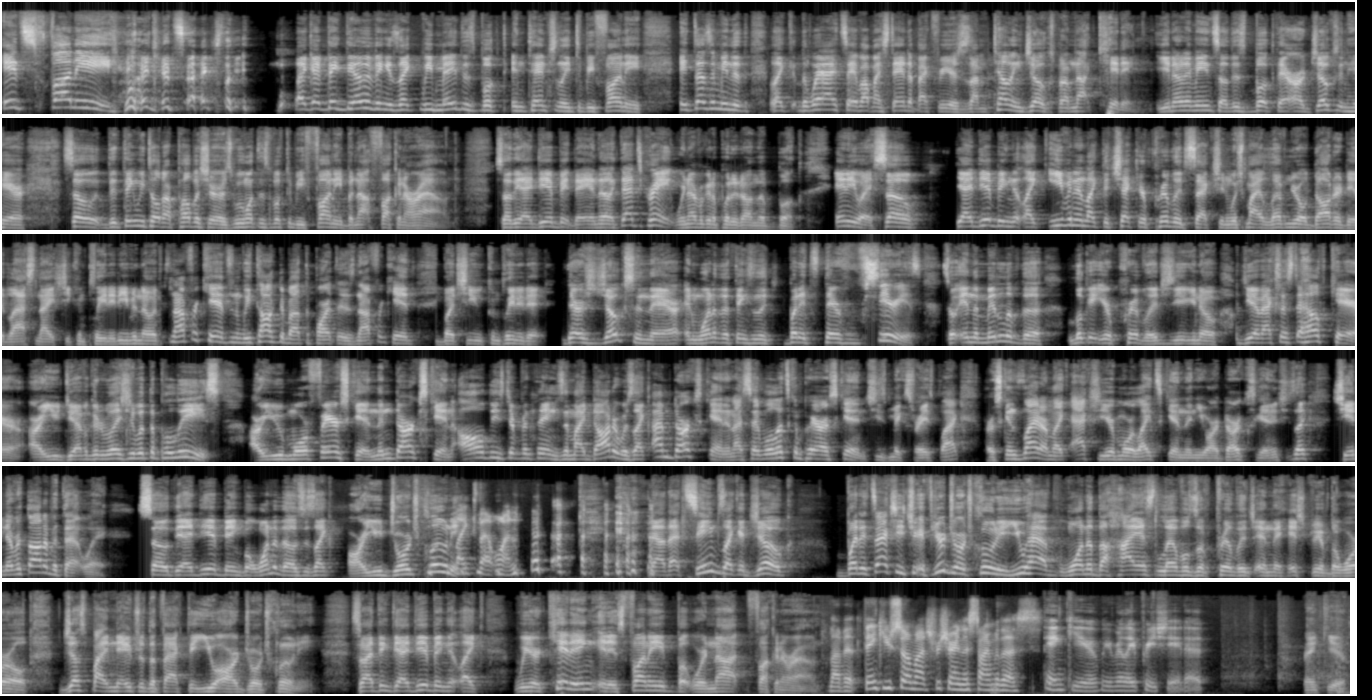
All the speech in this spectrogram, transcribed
It's funny. like it's actually like I think the other thing is like we made this book intentionally to be funny. It doesn't mean that like the way I'd say about my stand up act for years is I'm telling jokes, but I'm not kidding. You know what I mean? So this book, there are jokes in here. So the thing we told our publisher is we want this book to be funny, but not fucking around. So the idea, they and they're like, that's great. We're never going to put it on the book anyway. So the idea being that like even in like the check your privilege section which my 11 year old daughter did last night she completed even though it's not for kids and we talked about the part that is not for kids but she completed it. There's jokes in there and one of the things that but it's they're serious. So in the middle of the look at your privilege you, you know do you have access to health care are you do you have a good relationship with the police are you more fair skin than dark skin? All these different things. And my daughter was like, I'm dark skin. And I said, well, let's compare our skin. She's mixed race black. Her skin's lighter. I'm like, actually, you're more light skin than you are dark skin. And she's like, she had never thought of it that way. So the idea being, but one of those is like, are you George Clooney? Liked that one. now that seems like a joke, but it's actually true. If you're George Clooney, you have one of the highest levels of privilege in the history of the world just by nature of the fact that you are George Clooney. So I think the idea being that like we are kidding, it is funny, but we're not fucking around. Love it. Thank you so much for sharing this time with us. Thank you. We really appreciate it. Thank you.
